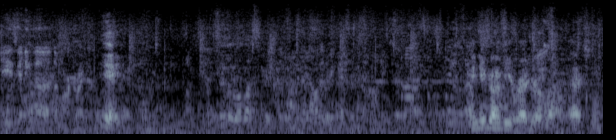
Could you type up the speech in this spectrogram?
he's getting the, the marker right now. Yeah, yeah. And you're going to be a red robot. Excellent.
